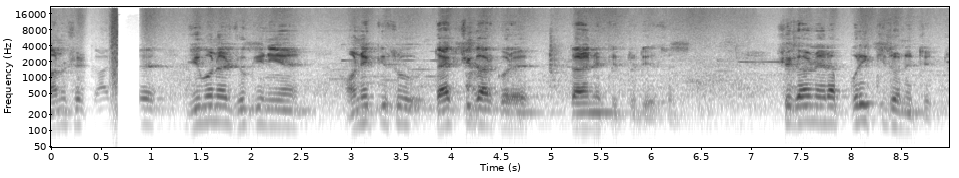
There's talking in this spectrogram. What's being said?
মানুষের কাজ জীবনের ঝুঁকি নিয়ে অনেক কিছু ত্যাগ স্বীকার করে তারা নেতৃত্ব দিয়েছেন। সে কারণে এরা পরীক্ষিত নেতৃত্ব।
